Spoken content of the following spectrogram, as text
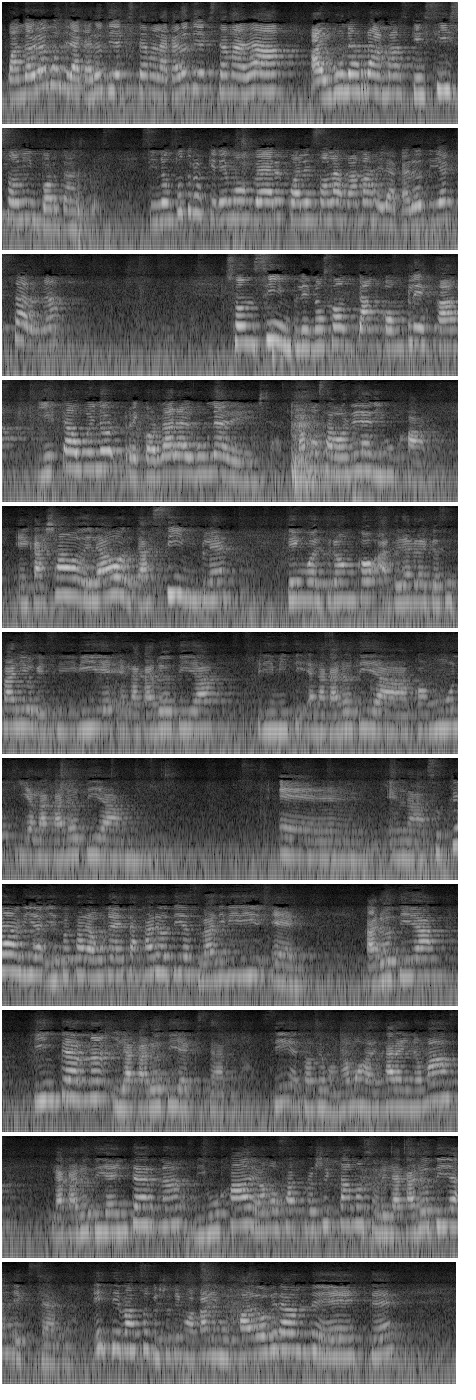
Cuando hablamos de la carótida externa, la carótida externa da algunas ramas que sí son importantes. Si nosotros queremos ver cuáles son las ramas de la carótida externa, son simples, no son tan complejas y está bueno recordar alguna de ellas. Vamos a volver a dibujar el callado de la aorta simple. Tengo el tronco arterial brachiocefálico que se divide en la carótida en la carótida común y en la carótida eh, en la subclavia y después cada una de estas carótidas se va a dividir en carótida interna y la carótida externa. ¿sí? Entonces, bueno, vamos a dejar ahí nomás la carótida interna dibujada y vamos a proyectarnos sobre la carótida externa. Este vaso que yo tengo acá dibujado grande, este,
